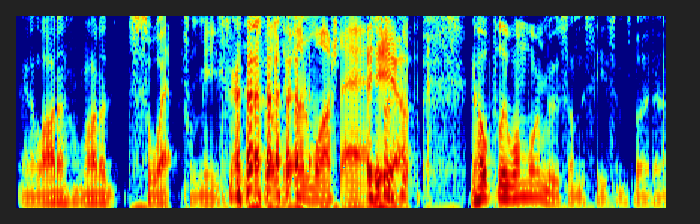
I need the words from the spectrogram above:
and a lot of a lot of sweat from me. It smells like unwashed ass. yeah, and hopefully one more moose on the season. But uh,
